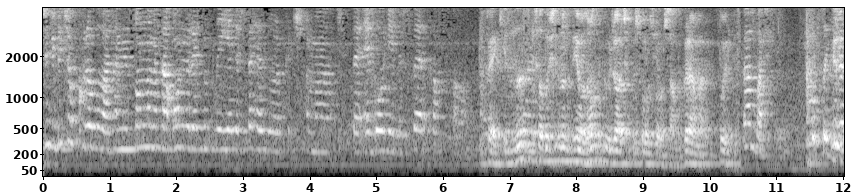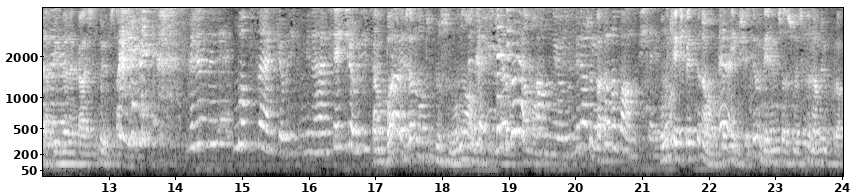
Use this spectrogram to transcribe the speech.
Çünkü birçok kuralı var. Hani sonuna mesela only recently gelirse has 3 ama işte ego gelirse past falan. Peki nasıl çalıştınız diye o zaman bir ucu açık bir soru sorsam. Gramer. Buyurun. Ben başlayayım. Çok da iyi Gramer- birbirine karşı. Buyurun sen. Gramere not tutarak çalıştım yine her şey çalıştım. Sen bayağı güzel not tutmuşsun. Onu aldım. Yazarak Tamam. anlıyordum. Biraz Süper. insana bağlı bir şey. Bunu bu. keşfettin ama bu çok Evet. iyi bir şey değil mi? Benim çalışma için önemli bir kural.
